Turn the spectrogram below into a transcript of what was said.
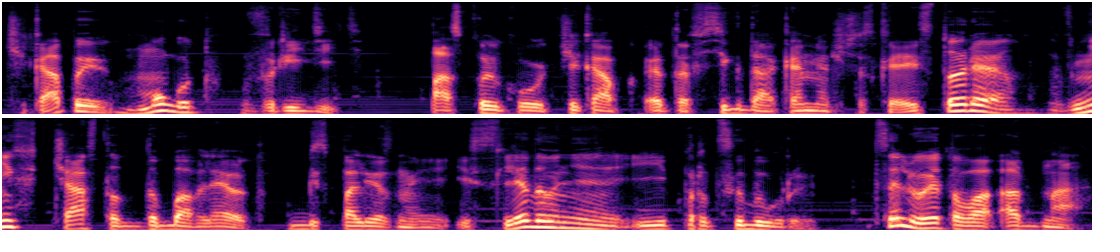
чекапы могут вредить. Поскольку чекап – это всегда коммерческая история, в них часто добавляют бесполезные исследования и процедуры, Цель у этого одна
